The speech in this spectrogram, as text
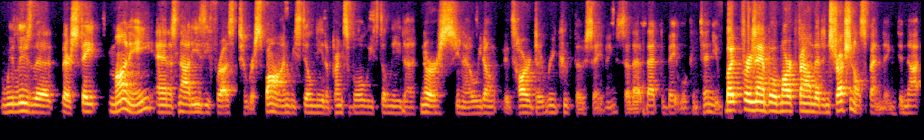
We lose the, their state money, and it's not easy for us to respond. We still need a principal. We still need a nurse. You know, we don't. It's hard to recoup those savings. So that that debate will continue. But for example, Mark found that instructional spending did not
